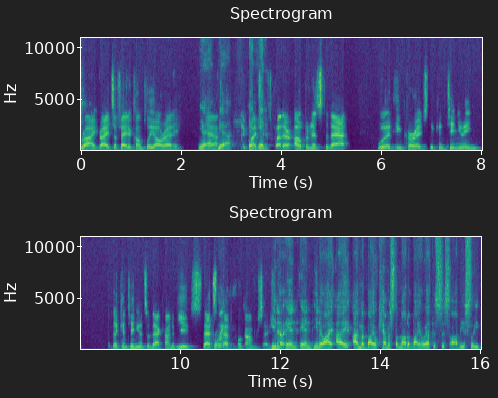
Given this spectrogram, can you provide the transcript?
Right, right. It's a fait accompli already. Yeah, yeah. yeah. The question and, and, is whether openness to that would encourage the continuing the continuance of that kind of use. That's right. the ethical conversation. You know, and and you know, I, I I'm a biochemist. I'm not a bioethicist, obviously,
